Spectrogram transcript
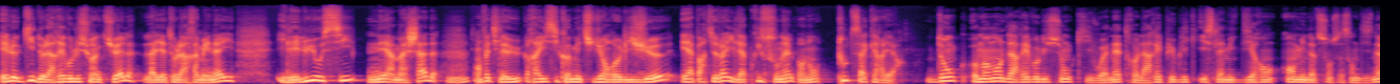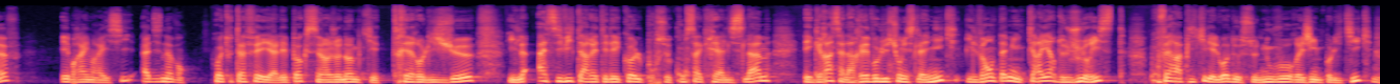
Et le guide de la révolution actuelle, l'ayatollah Khamenei, il est lui aussi né à Mashhad. Mhm. En fait, il a eu Raisi comme étudiant religieux et à partir de là, il a pris sous son aile pendant toute sa carrière. Donc, au moment de la révolution qui voit naître la République islamique d'Iran en 1979, Ebrahim Raisi a 19 ans. Oui, tout à fait. Et à l'époque, c'est un jeune homme qui est très religieux. Il a assez vite arrêté l'école pour se consacrer à l'islam. Et grâce à la révolution islamique, il va entamer une carrière de juriste pour faire appliquer les lois de ce nouveau régime politique. Mhm.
